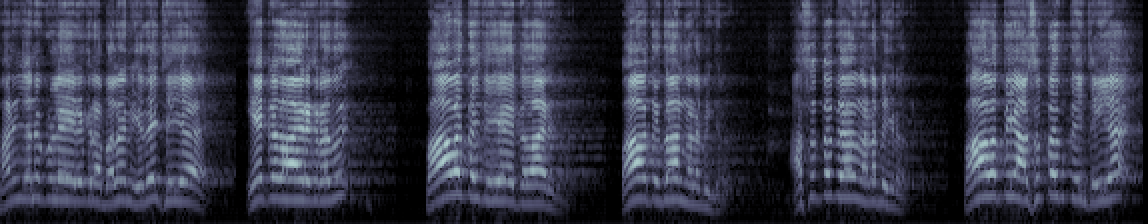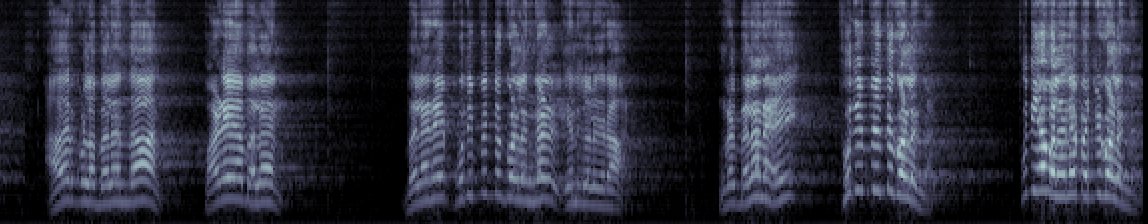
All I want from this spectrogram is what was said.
மனுஷனுக்குள்ளே இருக்கிற பலன் எதை செய்ய? ஏற்றதா இருக்கிறது? பாவத்தை செய்ய ஏற்றதா இருக்கிறது. பாவத்தை தான் நடப்பிக்கிறது. அசுத்தத்தை தான் நடப்பிக்கிறது. பாவத்தையும் அசுத்தத்தையும் செய்ய அதற்குள்ள பலன் தான் பழைய பலன். பலனை புதுப்பித்துக் கொள்ளுங்கள் என்று சொல்கிறார். உங்கள் பலனை புதுப்பித்துக் கொள்ளுங்கள். புதிய பலனை பெற்றுக் கொள்ளுங்கள்.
